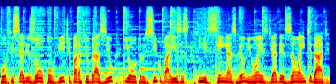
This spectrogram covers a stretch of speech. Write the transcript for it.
oficializou o convite para que o Brasil e outros cinco países iniciem as reuniões de adesão à entidade.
